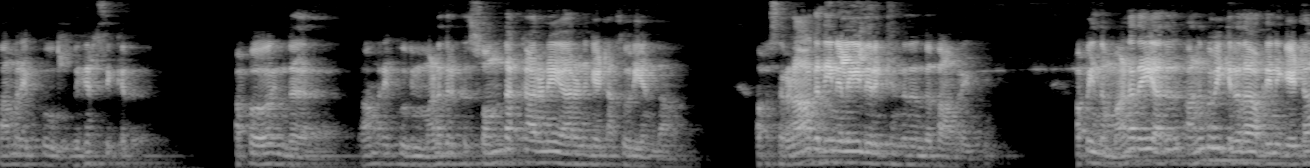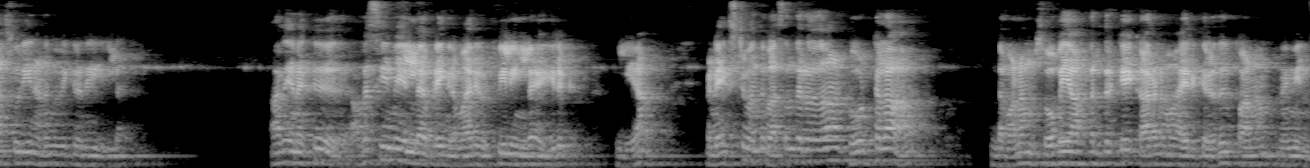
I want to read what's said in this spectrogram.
தாமரைப்பூ விகர்சிக்கிறது அப்போ இந்த தாமரைப்பூவின் மனதிற்கு சொந்தக்காரனே யாருன்னு கேட்டா சூரியன் தான். அப்ப சரணாகதி நிலையில் இருக்கின்றது இந்த தாமரைப்பூ அப்ப இந்த மனதை அது அனுபவிக்கிறதா அப்படின்னு கேட்டா சூரியன் அனுபவிக்கிறதே இல்லை. அது எனக்கு அவசியமே இல்லை அப்படிங்கிற மாதிரி ஒரு ஃபீலிங்ல இருக்கு இல்லையா? இப்போ நெக்ஸ்ட் வந்து வசந்தது தான் டோட்டலா இந்த மனம் சோபையாகிறதுக்கே காரணமாக இருக்கிறது பணம் ஐ மீன்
